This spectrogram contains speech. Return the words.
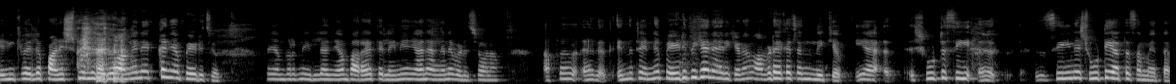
എനിക്ക് വലിയ പണിഷ്മെന്റ് തരും അങ്ങനെയൊക്കെ ഞാൻ പേടിച്ചു. അപ്പോൾ ഞാൻ പറഞ്ഞു ഇല്ല ഞാൻ പറയത്തില്ല. ഇനി ഞാൻ അങ്ങനെ വിളിച്ചോളാം. അപ്പം എന്നിട്ട് എന്നെ പേടിപ്പിക്കാനായിരിക്കണം. അവിടെയൊക്കെ ചെന്ന് നിൽക്കും ഈ ഷൂട്ട് സീ സീനെ ഷൂട്ട് ചെയ്യാത്ത സമയത്ത്.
